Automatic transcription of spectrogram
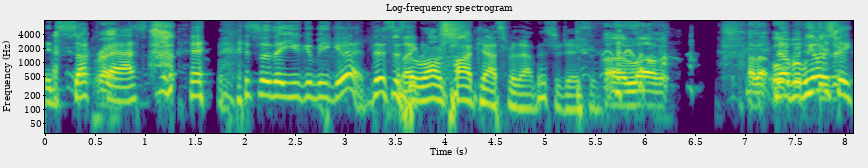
and suck fast so that you can be good. This is like, the wrong podcast for that, Mr. Jason. I love it. I love, well, no, but we always say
